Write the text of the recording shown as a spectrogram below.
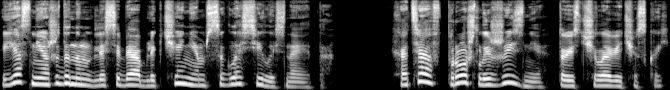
я с неожиданным для себя облегчением согласилась на это. Хотя в прошлой жизни, то есть человеческой,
